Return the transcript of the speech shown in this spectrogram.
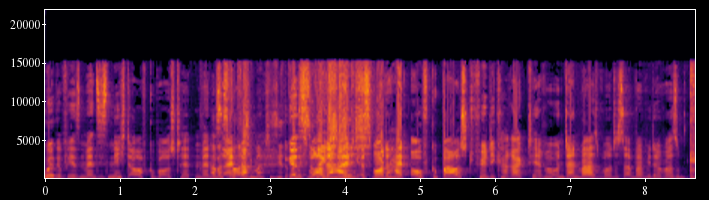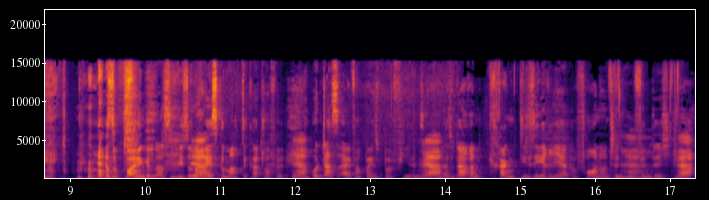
cool gewesen, wenn sie es nicht aufgebauscht hätten. Wenn Aber es es war einfach, thematisiert, aber es nicht so wurde richtig. halt, es wurde halt aufgebauscht für die Charaktere und dann war es, wurde es aber wieder war so. so fallen gelassen, wie so eine Ja. heiß gemachte Kartoffel. Ja. Und das einfach bei super vielen Sachen. Ja. Also daran krankt die Serie vorne und hinten, finde ich. Ja.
